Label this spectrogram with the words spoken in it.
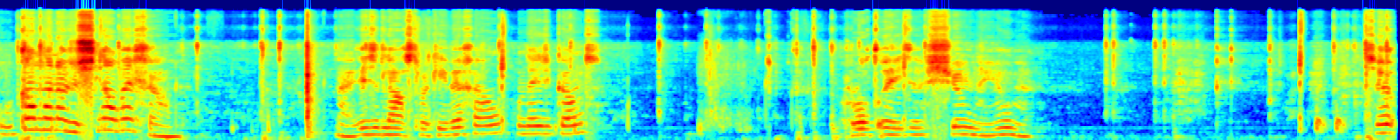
Hoe kan dat nou zo snel weggaan? Nou, dit is het laatste wat ik hier weghaal van deze kant. Rot eten, jongen, jongen. Zo.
